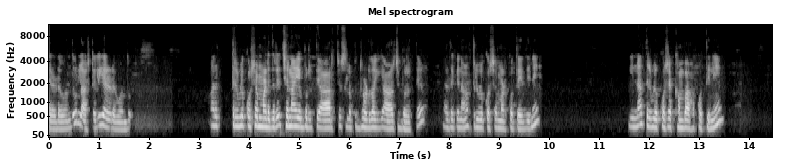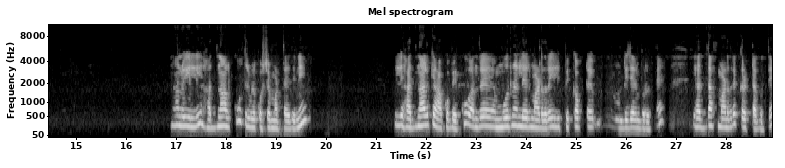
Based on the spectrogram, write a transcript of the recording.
ಎರಡು ಒಂದು ಲಾಸ್ಟಲ್ಲಿ ಎರಡು ಒಂದು. ಅದು ತ್ರಿಬಲ್ ಕೋಶ ಮಾಡಿದರೆ ಚೆನ್ನಾಗಿ ಬರುತ್ತೆ ಆರ್ಚು ಸ್ವಲ್ಪ ದೊಡ್ಡದಾಗಿ ಆರ್ಚ್ ಬರುತ್ತೆ. ಅದಕ್ಕೆ ನಾನು ತ್ರಿಬಲ್ ಕೋಶ ಮಾಡ್ಕೋತಾ ಇದ್ದೀನಿ. ಇನ್ನು ತ್ರಿಬಲ್ ಕೋಶ ಕಂಬ ಹಾಕೋತೀನಿ. ನಾನು ಇಲ್ಲಿ ಹದಿನಾಲ್ಕು ತ್ರಿಬಲ್ ಕೋಶ ಮಾಡ್ತಾಯಿದ್ದೀನಿ ಇಲ್ಲಿ ಹದಿನಾಲ್ಕೆ ಹಾಕೋಬೇಕು. ಅಂದರೆ ಮೂರನೇ ಲೇಯರ್ ಮಾಡಿದ್ರೆ ಇಲ್ಲಿ ಪಿಕಪ್ ಟೈಪ್ ಡಿಸೈನ್ ಬರುತ್ತೆ. ಈ ಹದಿನಾಲ್ಕು ಮಾಡಿದ್ರೆ ಕರೆಕ್ಟ್ ಆಗುತ್ತೆ.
